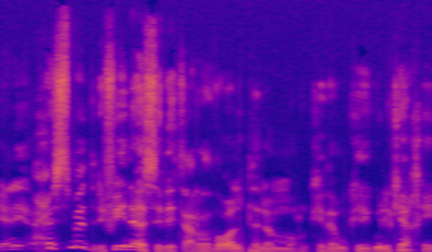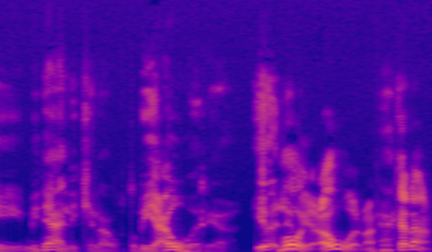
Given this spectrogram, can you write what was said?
يعني أحس ما أدري في ناس اللي تعرضوا للتنمر وكذا ممكن يقول لك يا أخي مثالي كلامك طب يعور يا يؤلم. هو يعور ما فيها كلام.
